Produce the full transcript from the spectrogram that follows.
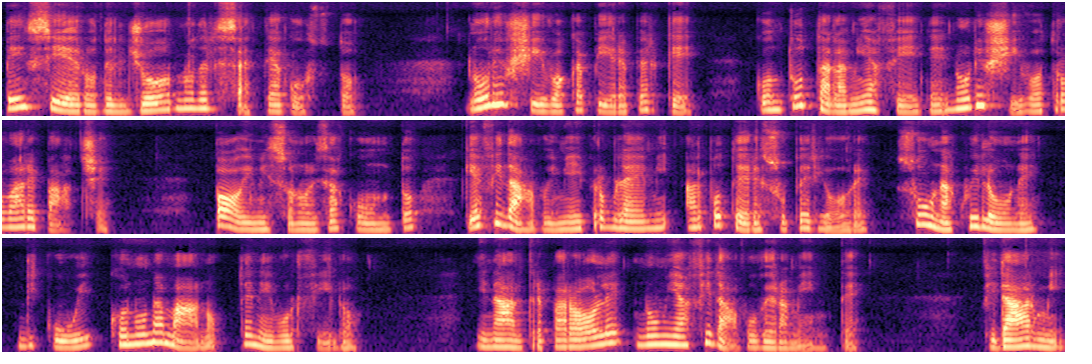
Pensiero del giorno del 7 agosto. Non riuscivo a capire perché, con tutta la mia fede, non riuscivo a trovare pace. Poi mi sono resa conto che affidavo i miei problemi al potere superiore su un aquilone di cui con una mano tenevo il filo. In altre parole, non mi affidavo veramente. Fidarmi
